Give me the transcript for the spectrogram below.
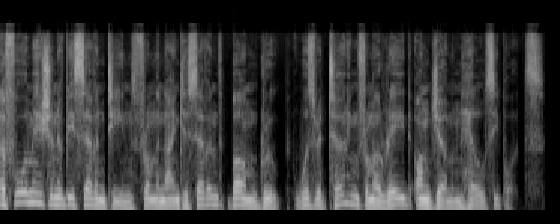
A formation of B-17s from the 97th Bomb Group was returning from a raid on German-held seaports.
